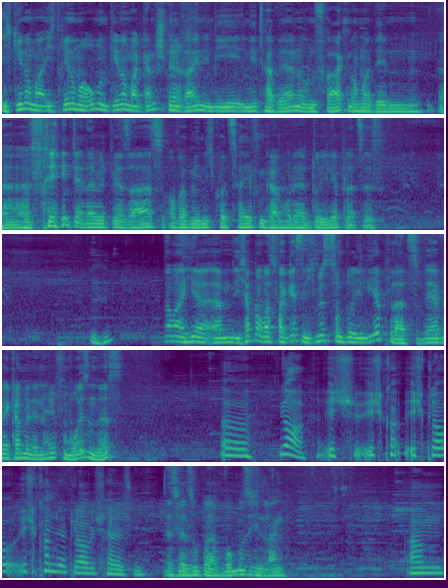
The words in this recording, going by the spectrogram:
ich gehe noch mal, ich drehe noch mal um und gehe noch mal ganz schnell rein in die in die Taverne und frage noch mal den äh, Fred, der da mit mir saß, ob er mir nicht kurz helfen kann, wo der Duellierplatz ist. Sag mal hier, ähm, ich habe noch was vergessen. Ich müsste zum Duellierplatz. Wer, wer kann mir denn helfen? Wo ist denn das? Äh, ja, ich, ich, kann- ich glaube, ich kann dir, glaube ich, helfen. Das wäre super. Wo muss ich denn lang? Ähm,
